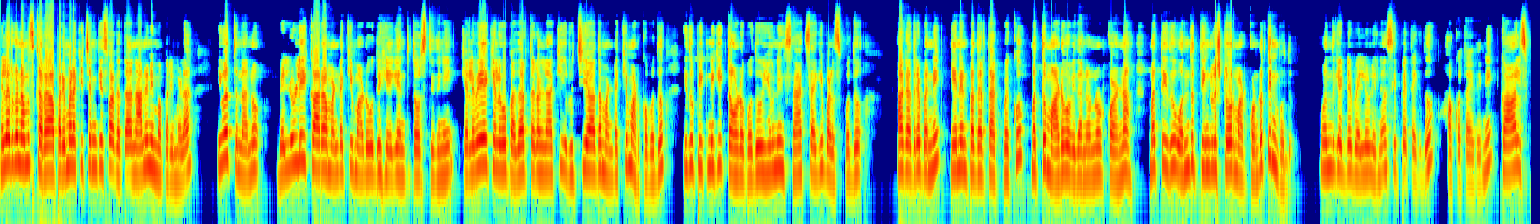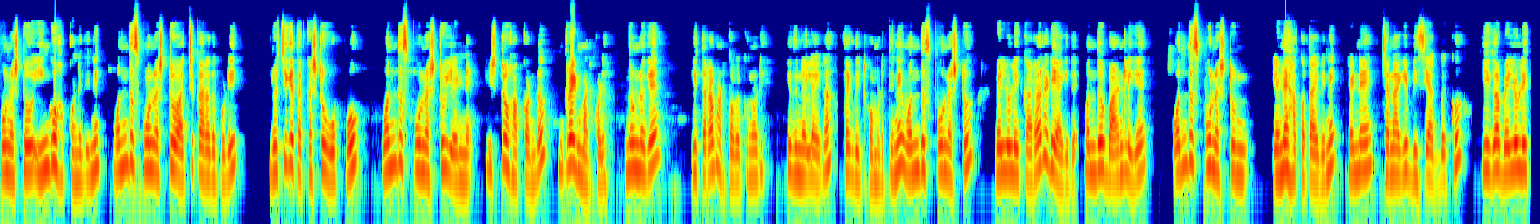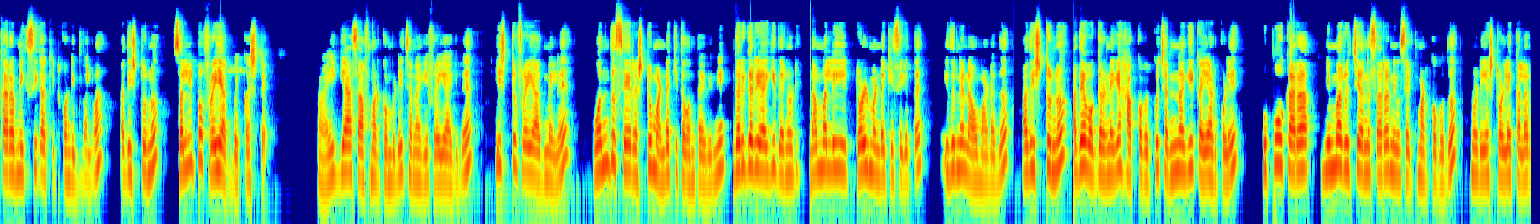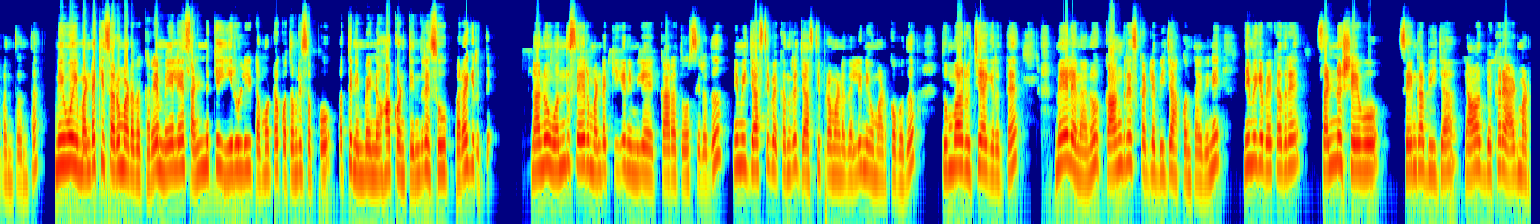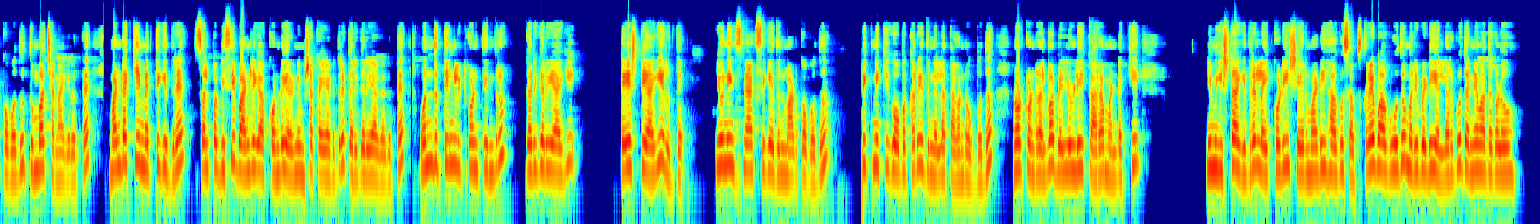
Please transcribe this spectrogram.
ಎಲ್ಲರಿಗೂ ನಮಸ್ಕಾರ. ಪರಿಮಳ ಕಿಚನ್ಗೆ ಸ್ವಾಗತ. ನಾನು ನಿಮ್ಮ ಪರಿಮಳ. ಇವತ್ತು ನಾನು ಬೆಳ್ಳುಳ್ಳಿ, ಖಾರ ಮಂಡಕ್ಕಿ ಮಾಡುವುದು ಹೇಗೆ ಅಂತ ತೋರಿಸ್ತಿದ್ದೀನಿ. ಕೆಲವೇ ಕೆಲವು ಪದಾರ್ಥಗಳನ್ನ ಹಾಕಿ ರುಚಿಯಾದ ಮಂಡಕ್ಕಿ ಮಾಡ್ಕೋಬೋದು. ಇದು ಪಿಕ್ನಿಕ್ಗೆ ತೊಗೊಂಡೋಗ್ಬೋದು ಈವ್ನಿಂಗ್ ಸ್ನ್ಯಾಕ್ಸ್ ಆಗಿ ಬಳಸ್ಬೋದು. ಹಾಗಾದ್ರೆ ಬನ್ನಿ, ಏನೇನು ಪದಾರ್ಥ ಹಾಕಬೇಕು ಮತ್ತು ಮಾಡುವ ವಿಧಾನ ನೋಡ್ಕೊಳ್ಳೋಣ. ಮತ್ತು ಇದು ಒಂದು ತಿಂಗಳು ಸ್ಟೋರ್ ಮಾಡಿಕೊಂಡು ತಿನ್ಬೋದು. ಒಂದು ಗೆಡ್ಡೆ ಬೆಳ್ಳುಳ್ಳಿನ ಸಿಪ್ಪೆ ತೆಗೆದು ಹಾಕೋತಾ ಇದ್ದೀನಿ. ಕಾಲು ಸ್ಪೂನ್ ಅಷ್ಟು ಇಂಗು ಹಾಕ್ಕೊಂಡಿದ್ದೀನಿ. ಒಂದು ಸ್ಪೂನ್ ಅಷ್ಟು ಅಚ್ಚ ಖಾರದ ಪುಡಿ, ರುಚಿಗೆ ತಕ್ಕಷ್ಟು ಉಪ್ಪು ಒಂದು ಸ್ಪೂನಷ್ಟು ಎಣ್ಣೆ ಇಷ್ಟು ಹಾಕ್ಕೊಂಡು ಗ್ರೈಂಡ್ ಮಾಡ್ಕೊಳ್ಳಿ. ನುಣ್ಣಗೆ ಈ ಥರ ಮಾಡ್ಕೋಬೇಕು ನೋಡಿ. ಇದನ್ನೆಲ್ಲ ಈಗ ತೆಗೆದಿಟ್ಕೊಂಡ್ಬಿಡ್ತೀನಿ. ಒಂದು ಸ್ಪೂನಷ್ಟು ಬೆಳ್ಳುಳ್ಳಿ ಖಾರ ರೆಡಿಯಾಗಿದೆ ಒಂದು ಬಾಣಲಿಗೆ ಒಂದು ಸ್ಪೂನಷ್ಟು ಎಣ್ಣೆ ಹಾಕೋತಾ ಇದ್ದೀನಿ. ಎಣ್ಣೆ ಚೆನ್ನಾಗಿ ಬಿಸಿ ಆಗಬೇಕು. ಈಗ ಬೆಳ್ಳುಳ್ಳಿ ಖಾರ ಮಿಕ್ಸಿಗೆ ಹಾಕಿ ಇಟ್ಕೊಂಡಿದ್ವಲ್ವ ಅದಿಷ್ಟು ಸ್ವಲ್ಪ ಫ್ರೈ ಆಗಬೇಕು ಅಷ್ಟೇ. ಈಗ ಗ್ಯಾಸ್ ಆಫ್ ಮಾಡ್ಕೊಂಬಿಡಿ, ಚೆನ್ನಾಗಿ ಫ್ರೈ ಆಗಿದೆ. ಇಷ್ಟು ಫ್ರೈ ಆದಮೇಲೆ ಒಂದು ಸೇರಷ್ಟು ಮಂಡಕ್ಕಿ ತಗೊಂತಾ ಇದ್ದೀನಿ. ಗರಿ ಗರಿಯಾಗಿದೆ ನೋಡಿ. ನಮ್ಮಲ್ಲಿ ಟೊಳ್ ಮಂಡಕ್ಕಿ ಸಿಗುತ್ತೆ. ಇದನ್ನೇ ನಾವು ಮಾಡೋದು. ಅದಿಷ್ಟನ್ನು ಅದೇ ಒಗ್ಗರಣೆಗೆ ಹಾಕ್ಕೋಬೇಕು. ಚೆನ್ನಾಗಿ ಕೈ ಆಡ್ಕೊಳ್ಳಿ. ಉಪ್ಪು, ಖಾರ ನಿಮ್ಮ ರುಚಿ ಅನುಸಾರ ನೀವು ಸೆಟ್ ಮಾಡ್ಕೋಬಹುದು ನೋಡಿ ಎಷ್ಟು ಒಳ್ಳೆ ಕಲರ್ ಬಂತು ಅಂತ. ನೀವು ಈ ಮಂಡಕ್ಕಿ ಸರ್ವ್ ಮಾಡಬೇಕಾದ್ರೆ ಮೇಲೆ ಸಣ್ಣಕ್ಕೆ ಈರುಳ್ಳಿ, ಟೊಮೊಟೊ, ಕೊತ್ತಂಬರಿ ಸೊಪ್ಪು ಮತ್ತೆ ನಿಂಬೆಹಣ್ಣು ಹಾಕೊಂಡು ತಿಂದ್ರೆ ಸೂಪರ್ ಆಗಿರುತ್ತೆ. ನಾನು ಒಂದು ಸೇರು ಮಂಡಕ್ಕಿಗೆ ನಿಮಗೆ ಖಾರ ತೋರಿಸಿರೋದು. ನಿಮಗೆ ಜಾಸ್ತಿ ಬೇಕಂದರೆ ಜಾಸ್ತಿ ಪ್ರಮಾಣದಲ್ಲಿ ನೀವು ಮಾಡ್ಕೋಬೋದು. ತುಂಬ ರುಚಿಯಾಗಿರುತ್ತೆ. ಮೇಲೆ ನಾನು ಕಾಂಗ್ರೆಸ್ ಕಡಲೆ ಬೀಜ ಹಾಕ್ಕೊತಾ ಇದ್ದೀನಿ. ನಿಮಗೆ ಬೇಕಾದರೆ ಸಣ್ಣ ಶೇವು ಶೇಂಗಾ ಬೀಜ ಯಾವ್ದು ಬೇಕಾದ್ರೆ ಆ್ಯಡ್ ಮಾಡ್ಕೋಬೋದು. ತುಂಬ ಚೆನ್ನಾಗಿರುತ್ತೆ. ಮಂಡಕ್ಕಿ ಮೆತ್ತಗಿದ್ರೆ ಸ್ವಲ್ಪ ಬಿಸಿ ಬಾಣಲಿಗೆ ಹಾಕ್ಕೊಂಡು ಎರಡು ನಿಮಿಷ ಕೈ ಆಡಿದ್ರೆ ಗರಿಗರಿಯಾಗುತ್ತೆ ಒಂದು ತಿಂಗಳು ಇಟ್ಕೊಂಡು ತಿಂದರೂ ಗರಿಗರಿಯಾಗಿ, ಟೇಸ್ಟಿಯಾಗಿ ಇರುತ್ತೆ. ಈವ್ನಿಂಗ್ ಸ್ನ್ಯಾಕ್ಸಿಗೆ ಇದನ್ನು ಮಾಡ್ಕೋಬೋದು. ಪಿಕ್ನಿಕ್ಕಿಗೆ ಹೋಗ್ಬೇಕಾದ್ರೆ ಇದನ್ನೆಲ್ಲ ತಗೊಂಡು ಹೋಗ್ಬೋದು. ನೋಡ್ಕೊಂಡ್ರಲ್ವಾ? ಬೆಳ್ಳುಳ್ಳಿ, ಖಾರ, ಮಂಡಕ್ಕಿ. ನಿಮಗೆ ಇಷ್ಟ ಆಗಿದ್ರೆ ಲೈಕ್ ಕೊಡಿ ಶೇರ್ ಮಾಡಿ ಹಾಗೂ ಸಬ್ಸ್ಕ್ರೈಬ್ ಆಗುವುದು ಮರಿಬೇಡಿ. ಎಲ್ಲರಿಗೂ ಧನ್ಯವಾದಗಳು.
